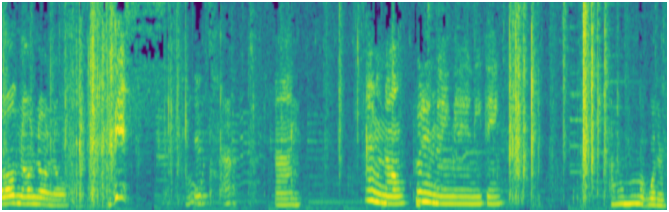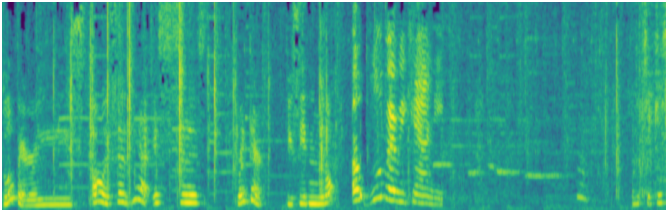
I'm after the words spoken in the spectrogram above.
Oh no no no! This Ooh, what's that? um I don't know. Put a name in anything. Um, what are blueberries? Oh, it says, yeah, it says right there. Do you see it in the middle? Oh, blueberry candy. Me take this.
